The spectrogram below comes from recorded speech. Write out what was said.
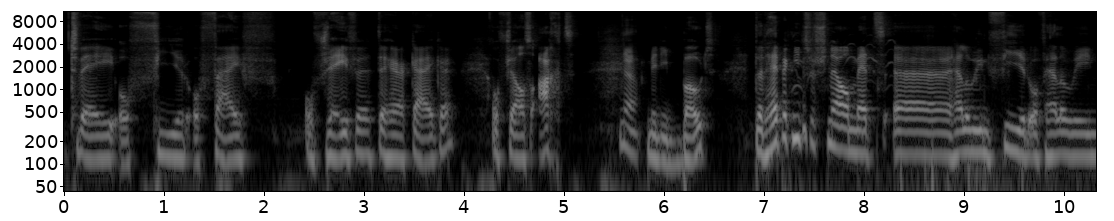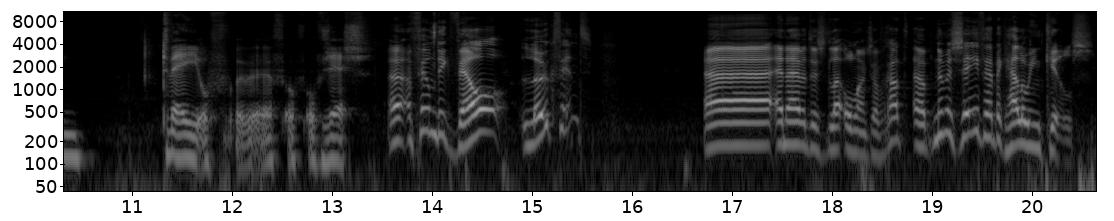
2 of 4 of 5 of 7 te herkijken. Of zelfs 8. Ja. Met die boot. Dat heb ik niet zo snel met uh, Halloween 4 of Halloween 2 of, uh, of, of 6. Uh, een film die ik wel leuk vind. en daar hebben we het dus onlangs over gehad. op nummer 7 heb ik Halloween Kills.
